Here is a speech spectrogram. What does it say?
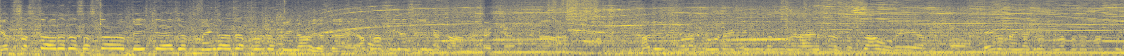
जब सस्ता होता है तो सस्ता बेचते हैं जब महंगा होता है फ्रूट तो महंगा हो जाता है अपना सीजन सीजन का काम है अच्छा हाँ अभी थोड़ा फ्रूट है किसी बन वगैरह है तो सस्ता हो गया है कहीं तो महंगा चलो थोड़ा बहुत सब कुछ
